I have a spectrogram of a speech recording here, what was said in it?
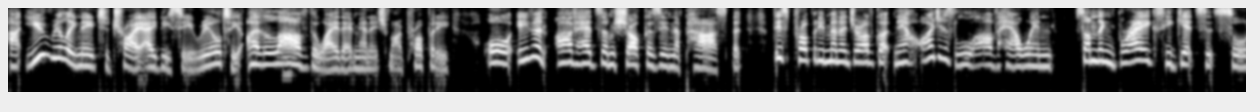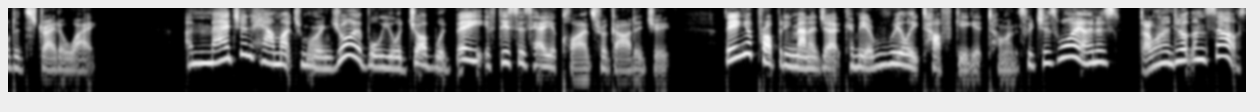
uh, you really need to try ABC Realty. I love the way they manage my property. Or even I've had some shockers in the past, but this property manager I've got now, I just love how when something breaks, he gets it sorted straight away. Imagine how much more enjoyable your job would be if this is how your clients regarded you. Being a property manager can be a really tough gig at times, which is why owners don't want to do it themselves,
